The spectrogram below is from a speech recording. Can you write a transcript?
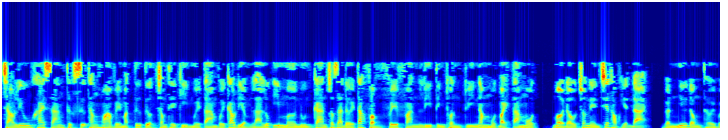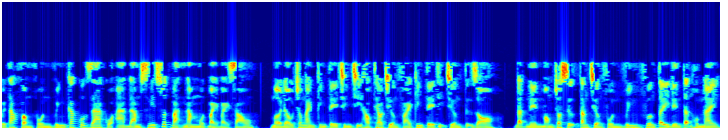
Trào lưu khai sáng thực sự thăng hoa về mặt tư tưởng trong thế kỷ 18 với cao điểm là lúc Immanuel Kant cho ra đời tác phẩm phê phán lý tính thuần túy năm 1781, mở đầu cho nền triết học hiện đại, gần như đồng thời với tác phẩm phồn vinh các quốc gia của Adam Smith xuất bản năm 1776, mở đầu cho ngành kinh tế chính trị học theo trường phái kinh tế thị trường tự do, đặt nền móng cho sự tăng trưởng phồn vinh phương Tây đến tận hôm nay.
